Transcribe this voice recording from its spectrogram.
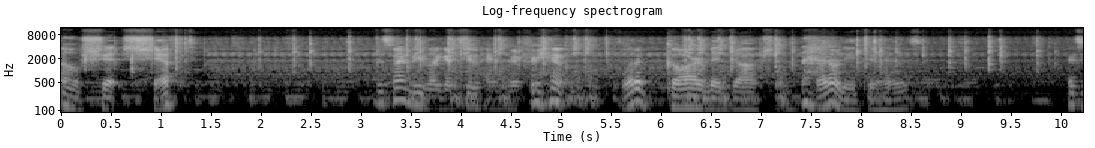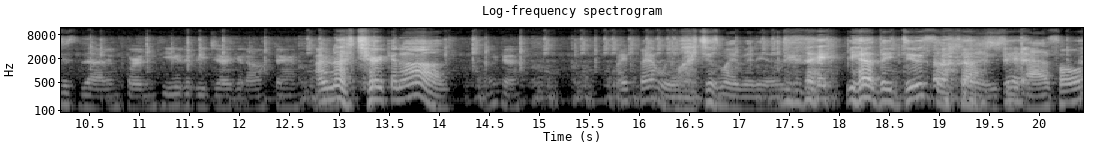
Oh shit, shift? This might be like a two-hander for you. What a garbage option. I don't need two hands. It's just that important to you to be jerking off during. I'm not jerking off. Okay. My family watches my videos. Do they? Yeah, they do oh, sometimes, you shit. asshole.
